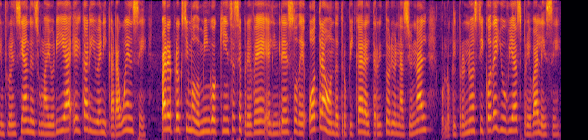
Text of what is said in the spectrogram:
influenciando en su mayoría el Caribe nicaragüense. Para el próximo domingo 15 se prevé el ingreso de otra onda tropical al territorio nacional, por lo que el pronóstico de lluvias prevalece.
